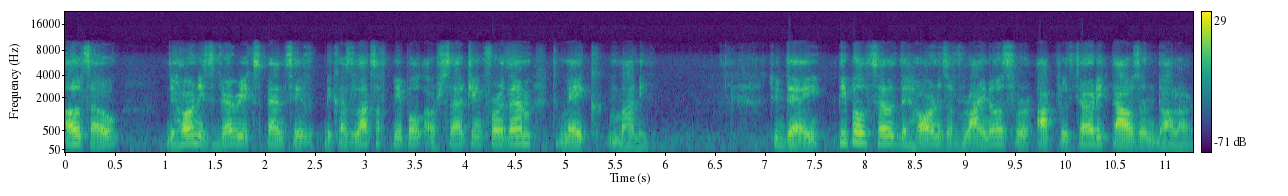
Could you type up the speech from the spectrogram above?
Also, the horn is very expensive because lots of people are searching for them to make money. Today, people sell the horns of rhinos for up to $30,000.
